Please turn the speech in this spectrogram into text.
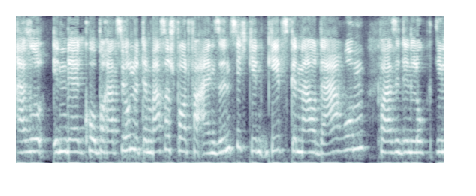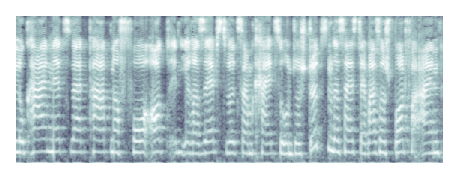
Also in der Kooperation mit dem Wassersportverein Sinzig geht es genau darum, quasi den, die lokalen Netzwerkpartner vor Ort in ihrer Selbstwirksamkeit zu unterstützen. Das heißt, der Wassersportverein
